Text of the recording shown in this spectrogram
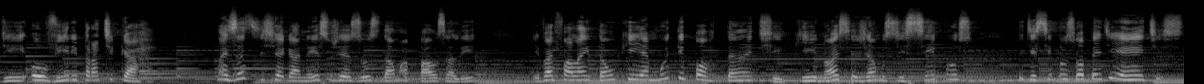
de ouvir e praticar. Mas antes de chegar nisso, Jesus dá uma pausa ali e vai falar então que é muito importante que nós sejamos discípulos e discípulos obedientes.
